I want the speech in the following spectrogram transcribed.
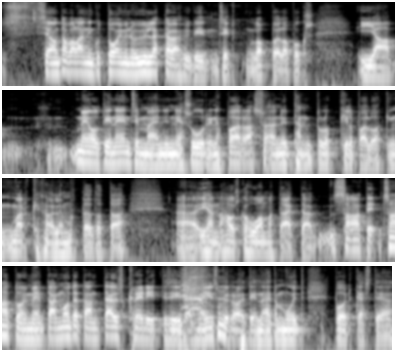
se on tavallaan niin kuin toiminut yllättävän hyvin sit loppujen lopuksi. Ja me oltiin ensimmäinen ja suurin ja paras. Nythän on tullut kilpailuakin markkinoille, mutta tota, äh, ihan hauska huomata, että saate, saatoimme, tai me otetaan täys krediitti siitä, että me inspiroitiin näitä muita podcasteja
